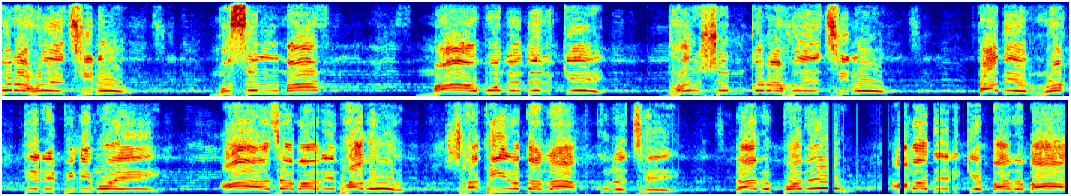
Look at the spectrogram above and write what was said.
করা হয়েছিল। মুসলমান মা বোনেদেরকে ধর্ষণ করা হয়েছিল। তাদের রক্তের বিনিময়ে আজ আমার ভারত স্বাধীনতা লাভ করেছে। তারপরেও আমাদেরকে বারবার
